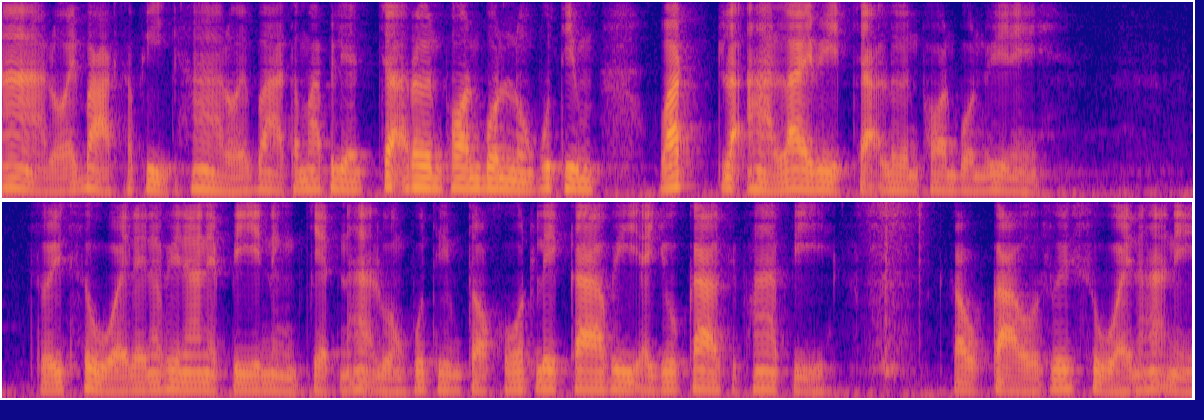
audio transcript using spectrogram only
ห้าร้อยบาทครับพี่ห้าร้อยบาทต่อมาไปเหรียญเจริญพรบนหลวงพุทิม วัดละหารไร่พี่จเจริญพรบนพี่นี่ สวยๆเลยนะพี่นะในปีหนึ่งเจ็ดนะฮะ หลวงพุทิมต่อโค้ดเลขเก้าพี่อายุเก้าสิบห้าปี เก่าๆ สวยๆนะฮะนี่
